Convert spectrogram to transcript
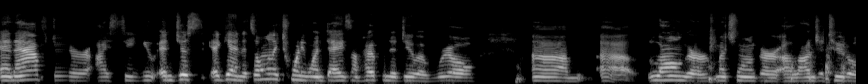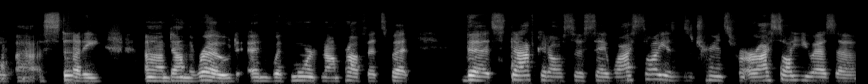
and after i see you and just again it's only 21 days i'm hoping to do a real um, uh, longer much longer uh, longitudinal uh, study um, down the road and with more nonprofits but the staff could also say well i saw you as a transfer or i saw you as a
